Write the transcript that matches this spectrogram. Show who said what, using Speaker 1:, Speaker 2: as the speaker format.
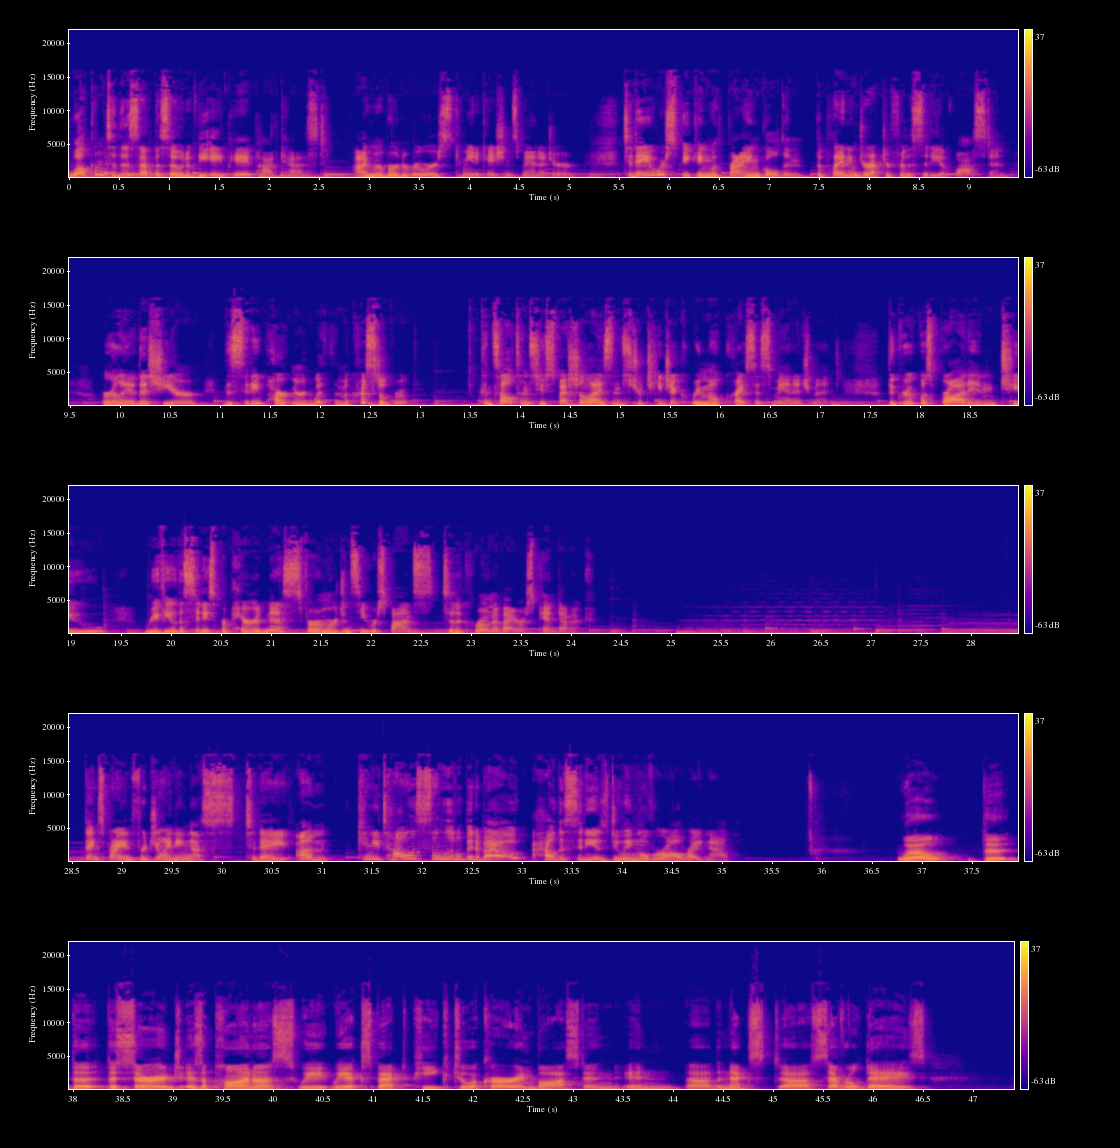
Speaker 1: Welcome to this episode of the APA podcast. I'm Roberta Rewers, Communications Manager. Today we're speaking with Brian Golden, the Planning Director for the City of Boston. Earlier this year, the city partnered with the McChrystal Group, consultants who specialize in strategic remote crisis management. The group was brought in to review the city's preparedness for emergency response to the coronavirus pandemic. Thanks, Brian, for joining us today. Um, can you tell us a little bit about how the city is doing overall right now?
Speaker 2: Well, the the the surge is upon us. We we expect peak to occur in Boston in uh, the next uh, several days.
